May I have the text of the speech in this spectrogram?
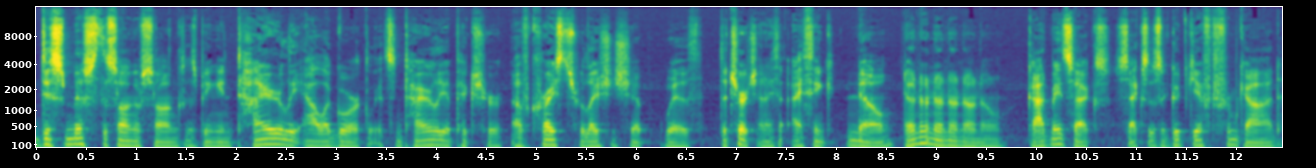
dismiss the Song of Songs as being entirely allegorical. It's entirely a picture of Christ's relationship with the church. And I, th- I think, no, no, no, no, no, no, no. God made sex. Sex is a good gift from God.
